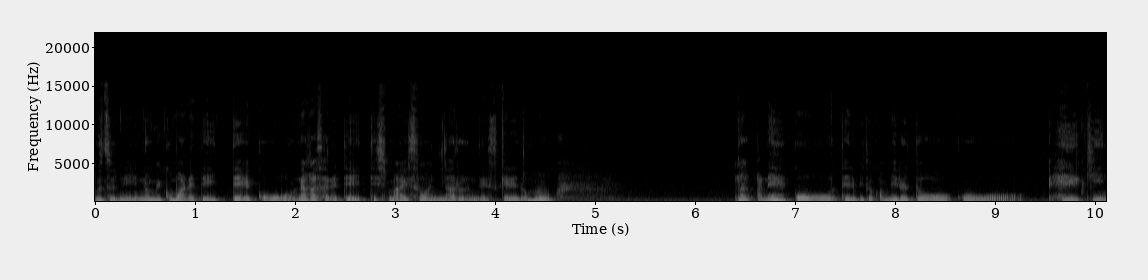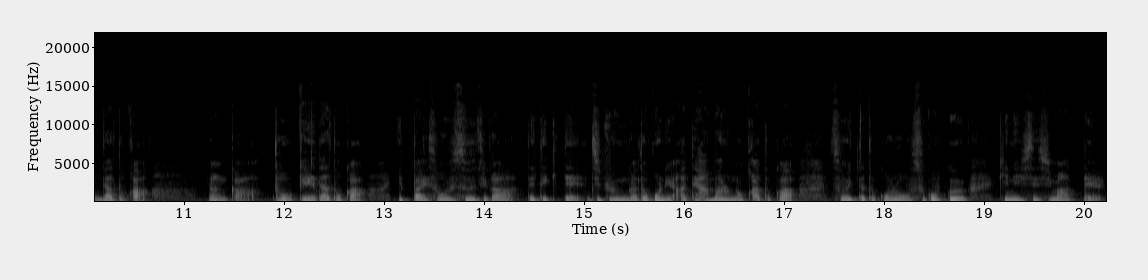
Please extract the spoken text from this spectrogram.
渦に飲み込まれていってこう流されていってしまいそうになるんですけれどもなんかねこうテレビとか見るとこう平均だとかなんか統計だとかいっぱいそういう数字が出てきて自分がどこに当てはまるのかとかそういったところをすごく気にしてしまって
